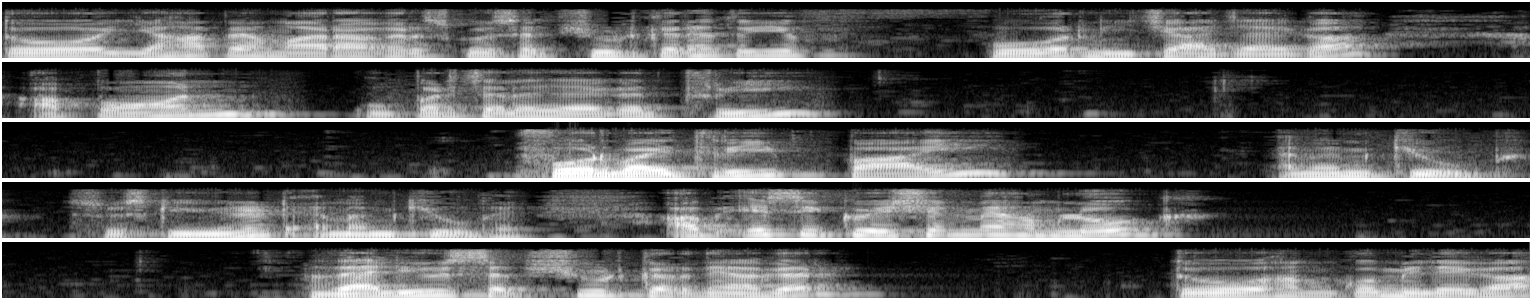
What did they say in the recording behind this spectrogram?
तो यहाँ पे हमारा अगर इसको सब्सिट्यूट करें तो ये फोर नीचे आ जाएगा अपॉन ऊपर चला जाएगा three four by three pi M M cube so इसकी यूनिट एम एम क्यूब है। अब इस इक्वेशन में हम लोग वैल्यू सब्सिट्यूट कर दें अगर तो हमको मिलेगा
